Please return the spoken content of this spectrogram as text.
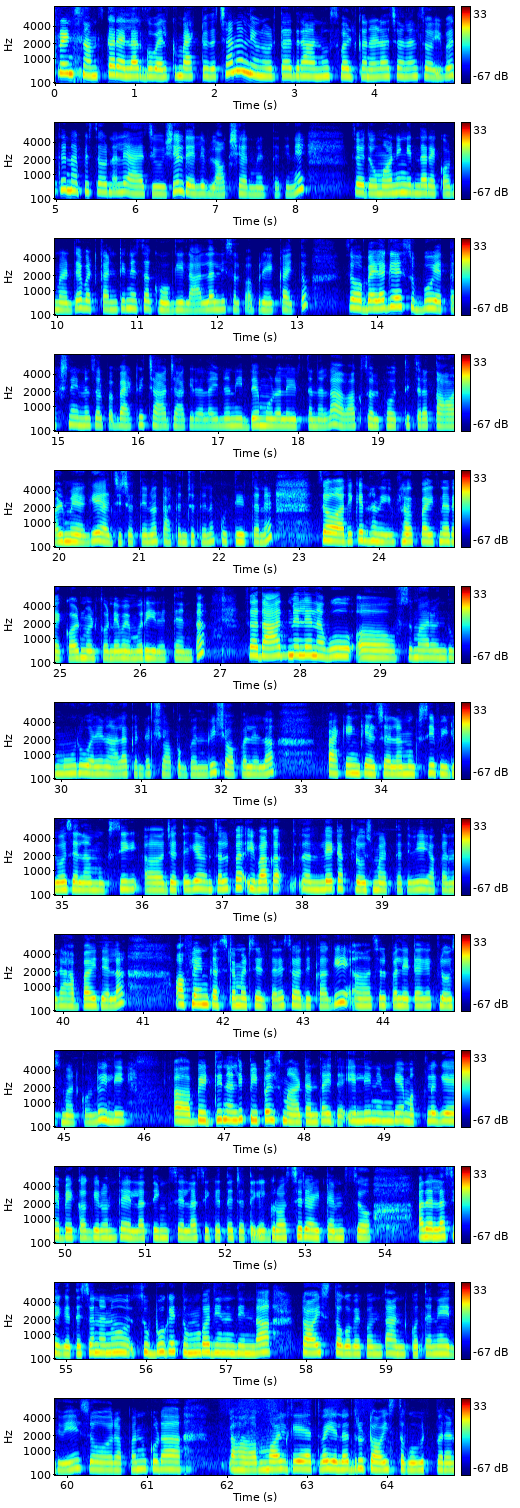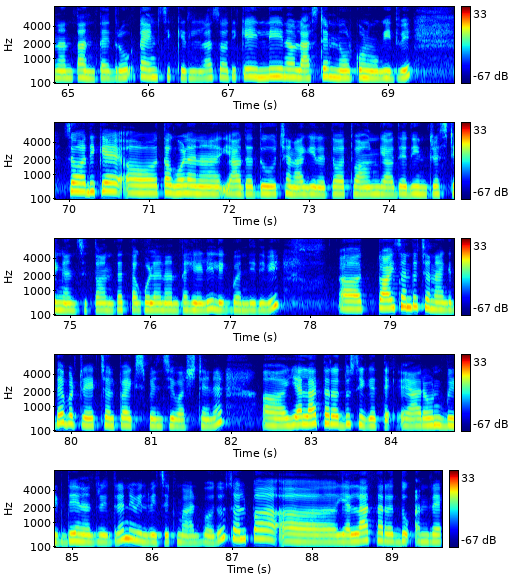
Friends ನಮಸ್ಕಾರ. ಎಲ್ಲರಿಗೂ welcome back to the channel ನೀವು ನೋಡ್ತಾ ಇದ್ದೀರಾ Anu's world Kannada channel so ಇವತ್ತಿನ ಎಪಿಸೋಡ್ನಲ್ಲಿ as usual daily vlog share ಮಾಡ್ತಾ ಇದ್ದೀನಿ. ಸೊ ಇದು ಮಾರ್ನಿಂಗಿಂದ ರೆಕಾರ್ಡ್ ಮಾಡಿದೆ ಬಟ್ ಕಂಟಿನ್ಯೂಸ್ ಆಗಿ ಹೋಗಿಲ್ಲ. ಅಲ್ಲಲ್ಲಿ ಸ್ವಲ್ಪ ಬ್ರೇಕ್ ಆಯಿತು. ಸೊ ಬೆಳಗ್ಗೆ ಸುಬ್ಬು ಎದ್ದ ತಕ್ಷಣ ಇನ್ನೂ ಸ್ವಲ್ಪ ಬ್ಯಾಟ್ರಿ ಚಾರ್ಜ್ ಆಗಿರಲ್ಲ. ಇನ್ನು ನಿದ್ದೆ ಮೂಡಲ್ಲೇ ಇರ್ತಾನಲ್ಲ. ಆವಾಗ ಸ್ವಲ್ಪ ಹೊತ್ತಿ ಥರ ತಾಳ್ಮೆಯಾಗಿ ಅಜ್ಜಿ ಜೊತೆನೋ, ತಾತನ ಜೊತೆನೋ ಕೂತಿರ್ತಾನೆ. ಸೊ ಅದಕ್ಕೆ ನಾನು ಈ ಬ್ಲಾಗ್ ಬೈಟ್ನ ರೆಕಾರ್ಡ್ ಮಾಡಿಕೊಂಡೆ. ಮೆಮೊರಿ ಇರುತ್ತೆ ಅಂತ. ಸೊ ಅದಾದಮೇಲೆ ನಾವು ಸುಮಾರು ಒಂದು ಮೂರುವರೆ, ನಾಲ್ಕು ಗಂಟೆಗೆ ಶಾಪಿಗೆ ಬಂದ್ವಿ. ಶಾಪಲ್ಲೆಲ್ಲ ಪ್ಯಾಕಿಂಗ್ ಕೆಲಸ ಎಲ್ಲ ಮುಗಿಸಿ ವಿಡಿಯೋಸ್ ಎಲ್ಲ ಮುಗಿಸಿ ಜೊತೆಗೆ ಒಂದು ಸ್ವಲ್ಪ ಇವಾಗ ಲೇಟಾಗಿ ಕ್ಲೋಸ್ ಮಾಡ್ತಾ ಇದ್ದೀವಿ. ಯಾಕಂದರೆ ಹಬ್ಬ ಇದೆಯಲ್ಲ ಆಫ್ಲೈನ್ ಕಸ್ಟಮರ್ಸ್ ಇರ್ತಾರೆ. ಸೊ ಅದಕ್ಕಾಗಿ ಸ್ವಲ್ಪ ಲೇಟಾಗಿ ಕ್ಲೋಸ್ ಮಾಡಿಕೊಂಡು ಇಲ್ಲಿ ಬಿಡ್ದಿನಲ್ಲಿ ಪೀಪಲ್ಸ್ ಮಾರ್ಟ್ ಅಂತ ಇದೆ. ಇಲ್ಲಿ ನಿಮಗೆ ಮಕ್ಕಳಿಗೆ ಬೇಕಾಗಿರೋಂಥ ಎಲ್ಲ ಥಿಂಗ್ಸ್ ಎಲ್ಲ ಸಿಗುತ್ತೆ. ಜೊತೆಗೆ ಗ್ರಾಸರಿ ಐಟಮ್ಸು ಅದೆಲ್ಲ ಸಿಗುತ್ತೆ. ಸೊ ನಾನು ಸುಬ್ಬುಗೆ ತುಂಬ ದಿನದಿಂದ ಟಾಯ್ಸ್ ತೊಗೋಬೇಕು ಅಂತ ಅನ್ಕೋತಾನೆ ಇದ್ವಿ. ಸೊ ಅವ್ರ ಅಪ್ಪನೂ ಕೂಡ ಮಾಲ್ಗೆ ಅಥವಾ ಎಲ್ಲಾದರೂ ಟಾಯ್ಸ್ ತೊಗೊಬಿಟ್ಟು ಬರೋಣ ಅಂತ ಅಂತ ಇದ್ರು. ಟೈಮ್ ಸಿಕ್ಕಿರಲಿಲ್ಲ. ಸೊ ಅದಕ್ಕೆ ಇಲ್ಲಿ ನಾವು ಲಾಸ್ಟ್ ಟೈಮ್ ನೋಡ್ಕೊಂಡು ಹೋಗಿದ್ವಿ. ಸೊ ಅದಕ್ಕೆ ತಗೊಳ್ಳೋಣ ಯಾವುದಾದ್ರು ಚೆನ್ನಾಗಿರುತ್ತೋ ಅಥವಾ ಅವ್ನಿಗೆ ಯಾವುದ್ಯಾವ್ದು ಇಂಟ್ರೆಸ್ಟಿಂಗ್ ಅನಿಸುತ್ತೋ ಅಂತ ತಗೊಳ್ಳೋಣ ಅಂತ ಹೇಳಿ ಇಲ್ಲಿಗೆ ಬಂದಿದ್ದೀವಿ ಟಾಯ್ಸ್ ಅಂತೂ ಚೆನ್ನಾಗಿದೆ ಬಟ್ ರೇಟ್ ಸ್ವಲ್ಪ ಎಕ್ಸ್ಪೆನ್ಸಿವ್ ಅಷ್ಟೇ ಎಲ್ಲ ಥರದ್ದು ಸಿಗುತ್ತೆ. ಅರೌಂಡ್ ಬಿಡ್ದು ಏನಾದರೂ ಇದ್ದರೆ ನೀವು ಇಲ್ಲಿ ವಿಸಿಟ್ ಮಾಡ್ಬೋದು. ಸ್ವಲ್ಪ ಎಲ್ಲ ಥರದ್ದು ಅಂದರೆ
